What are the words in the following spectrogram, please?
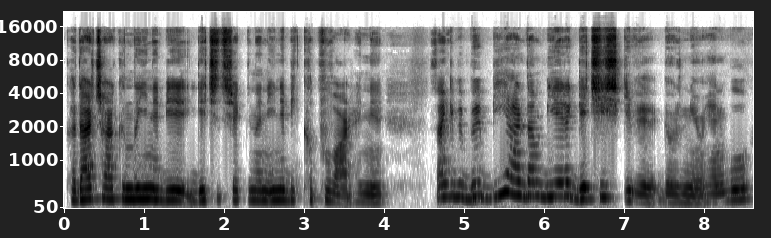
Kader çarkında yine bir geçit şeklinde yine bir kapı var. Hani sanki bir, bir yerden bir yere geçiş gibi görünüyor. Yani bu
